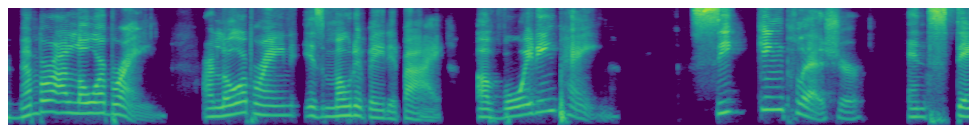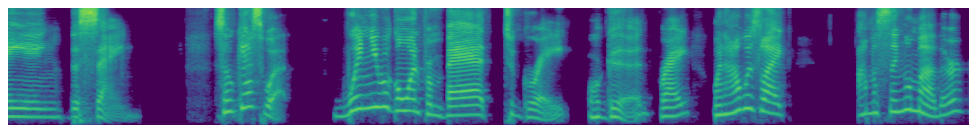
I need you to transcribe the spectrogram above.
Remember our lower brain. Our lower brain is motivated by avoiding pain, seeking pleasure, and staying the same. So, guess what? When you were going from bad to great or good, right? When I was like, I'm a single mother,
